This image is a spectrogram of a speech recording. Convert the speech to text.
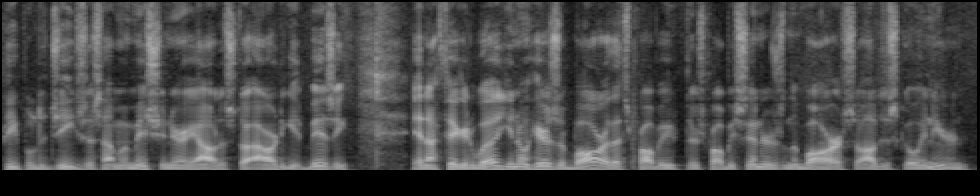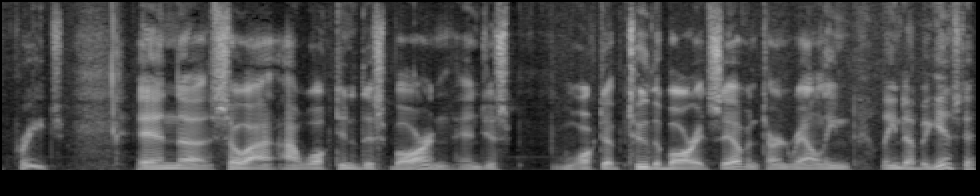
people to Jesus. I'm a missionary. I ought to start. I ought to get busy. And I figured, well, you know, here's a bar. That's probably there's probably sinners in the bar, so I'll just go in here and preach. And uh, so I, I walked into this bar and, and just walked up to the bar itself and turned around, leaned, leaned up against it,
